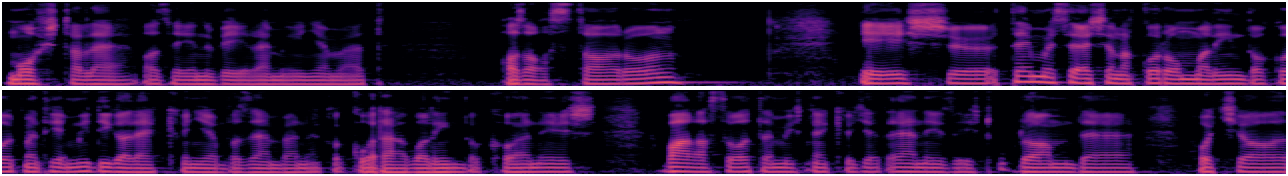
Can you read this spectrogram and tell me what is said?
mosta le az én véleményemet az asztalról, és természetesen a korommal indokolt, mert ilyen mindig a legkönnyebb az embernek a korával indokolni, és válaszoltam is neki, hogy hát elnézést, uram, de hogyha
